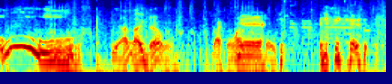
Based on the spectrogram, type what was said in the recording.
Ooh. Yeah, I like that one. Black and white. Yeah.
